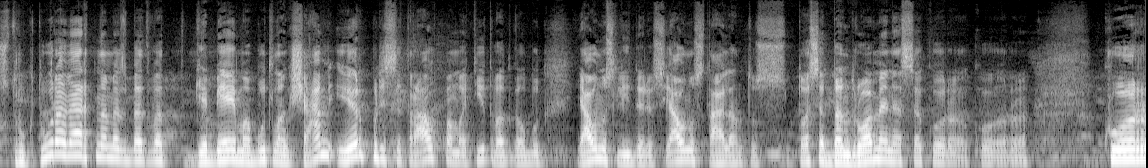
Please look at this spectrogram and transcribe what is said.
struktūrą vertinamės, bet vat, gebėjimą būti lankščiam ir prisitraukti, pamatyti vat, galbūt jaunus lyderius, jaunus talentus tose bendruomenėse, kur, kur, kur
